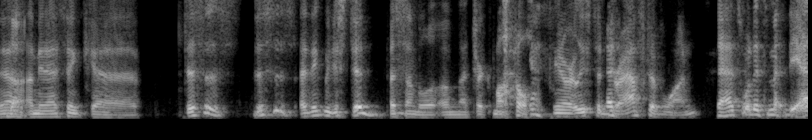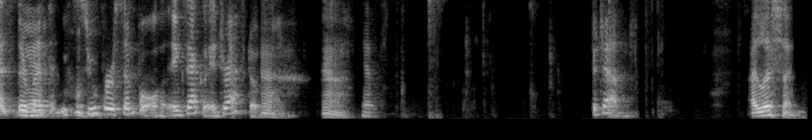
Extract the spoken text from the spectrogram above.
yeah. No. I mean, I think uh, this is, this is, I think we just did assemble a metric model, Yes. you know, or at least a That's- draft of one. That's what it's meant. Yes, they're meant to be super simple. Exactly, a draft of Yeah, one. yeah. Good job. I listen.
